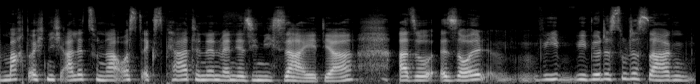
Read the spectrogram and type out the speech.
macht euch nicht alle zu Nahostexpertinnen, wenn ihr sie nicht seid, ja. Also soll, wie, wie würdest du das sagen?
